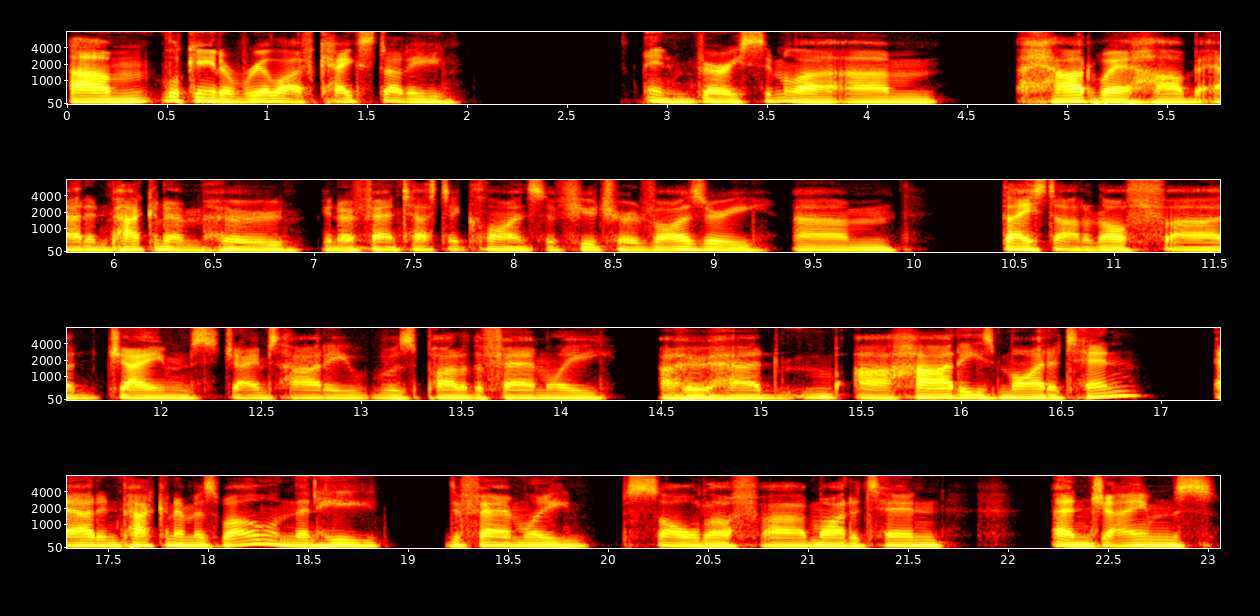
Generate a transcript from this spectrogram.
Um, looking at a real life case study in very similar, um, hardware hub out in Pakenham, who you know, fantastic clients of Future Advisory. Um, they started off. Uh, James James Hardy was part of the family uh, who had uh, Hardy's Mitre Ten out in Pakenham as well, and then he the family sold off uh, Mitre Ten, and James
